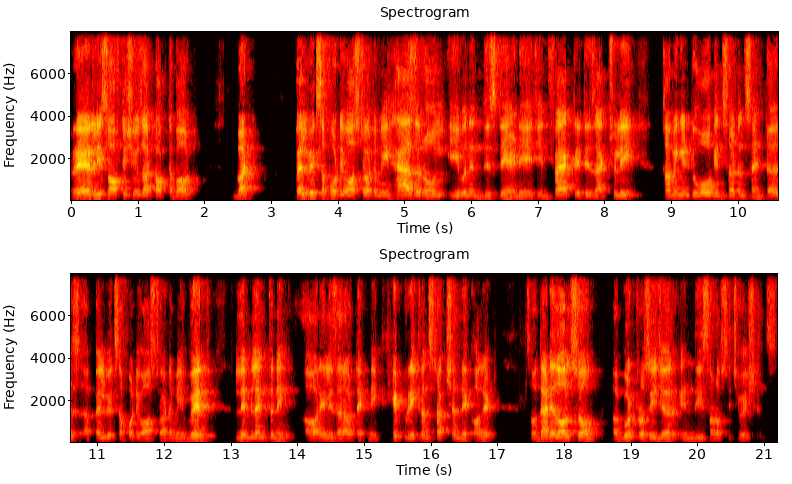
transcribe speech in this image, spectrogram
Rarely soft tissues are talked about, but pelvic supportive osteotomy has a role even in this day and age. In fact, it is actually coming into vogue in certain centers, a pelvic supportive osteotomy with limb lengthening or Ilizarov technique, hip reconstruction they call it. So that is also a good procedure in these sort of situations.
